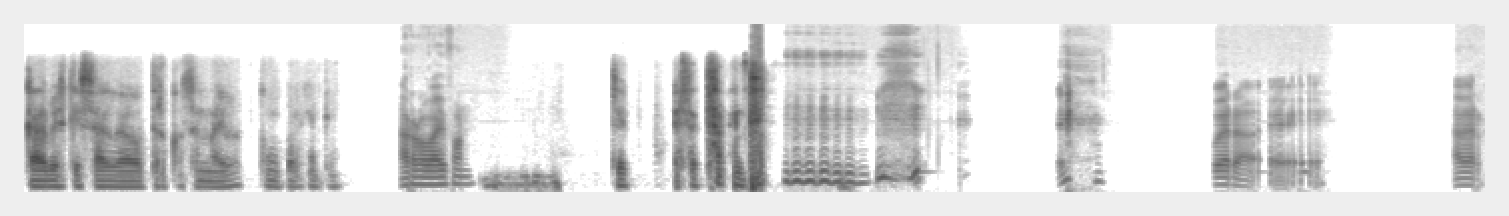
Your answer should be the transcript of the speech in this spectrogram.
cada vez que salga otra cosa nueva, como por ejemplo. Arroba iPhone. Sí, exactamente. Fuera, eh, a ver,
